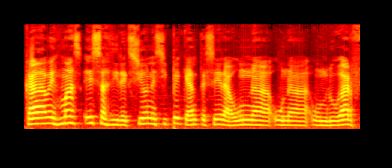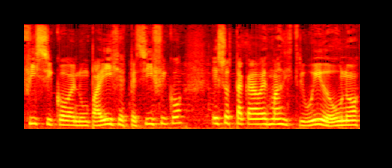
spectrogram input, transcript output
cada vez más esas direcciones IP que antes era una, un lugar físico en un país específico, eso está cada vez más distribuido. Uno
